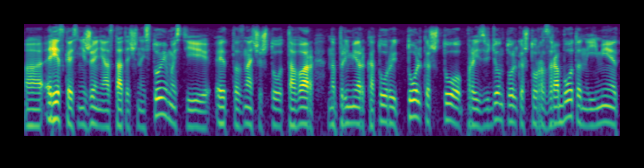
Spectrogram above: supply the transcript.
а, резкое снижение остаточной стоимости. Это значит, что товар, например, который только что произведен, только что разработан и имеет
